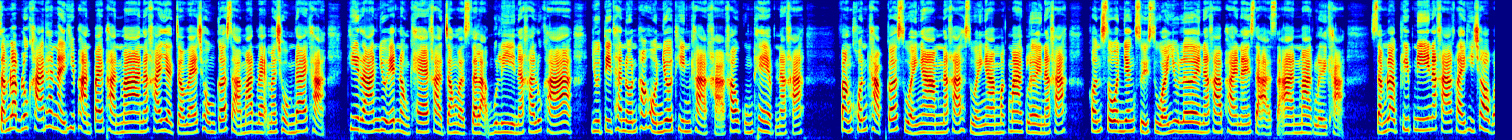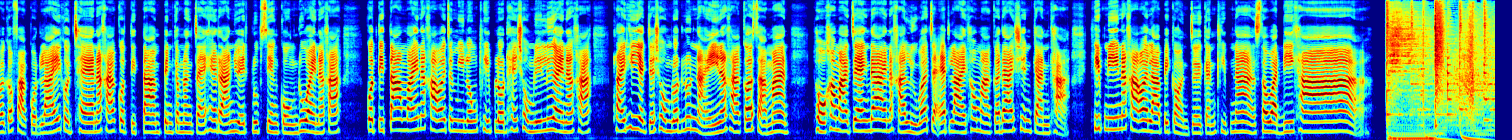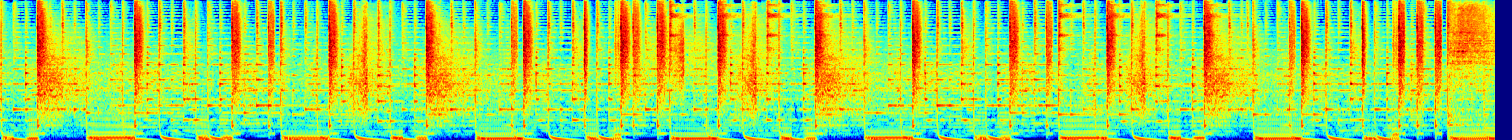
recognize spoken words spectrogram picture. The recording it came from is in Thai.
สำหรับลูกค้าท่านไหนที่ผ่านไปผ่านมานะคะ อยากจะแวะชมก็สามารถแวะมาชมได้ค่ะ ที่ร้าน US หนองแคค่ะ จังหวัดสระบุรีนะคะ ลูกค้าอยู่ติดถนนพหลโยธินค่ะขาเข้ากรุงเทพนะคะ ฝั่งคนขับก็สวยงามนะคะ สวยงามมากๆเลยนะคะ คอนโซลยังสวยๆอยู่เลยนะคะ ภายในสะอาดสะอ้านมากเลยค่ะสำหรับคลิปนี้นะคะ ใครที่ชอบออยก็ฝากกดไลค์กดแชร์นะคะ กดติดตามเป็นกำลังใจให้ร้าน US Group เซียงกงด้วยนะคะ กดติดตามไว้นะคะออยจะมีลงคลิปรถให้ชมเรื่อยๆนะคะ ใครที่อยากจะชมรถรุ่นไหนนะคะ ก็สามารถโทรเข้ามาแจ้งได้นะคะ หรือว่าจะแอดไลน์เข้ามาก็ได้เช่นกันค่ะ คลิปนี้นะคะออยลาไปก่อนเจอกันคลิปหน้า สวัสดีค่ะ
